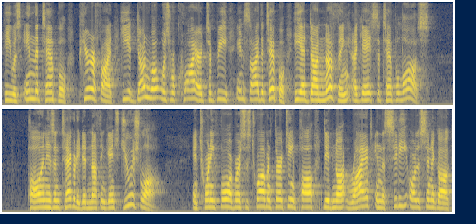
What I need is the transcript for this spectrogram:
he was in the temple, purified. He had done what was required to be inside the temple. He had done nothing against the temple laws. Paul, in his integrity, did nothing against Jewish law. In 24, verses 12 and 13, Paul did not riot in the city or the synagogue.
